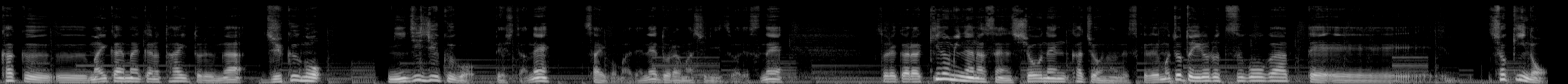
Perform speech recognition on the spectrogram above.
各毎回毎回のタイトルが熟語二次熟語でしたね最後までねドラマシリーズはですね。それから木の実七線少年課長なんですけれどもちょっといろいろ都合があって、えー、初期の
